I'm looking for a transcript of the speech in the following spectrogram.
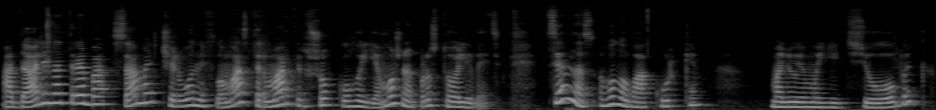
А далі нам треба саме червоний фломастер, маркер, що в кого є. Можна просто олівець. Це в нас голова курки. Малюємо її дзьобик.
